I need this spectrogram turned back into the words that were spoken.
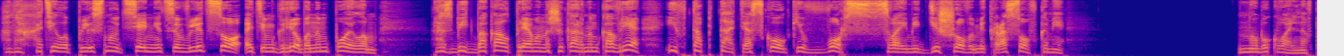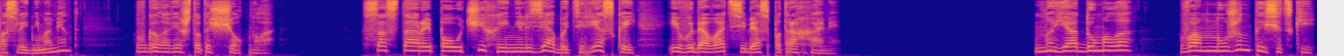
Она хотела плеснуть сеннице в лицо этим грёбаным пойлом, разбить бокал прямо на шикарном ковре и втоптать осколки в ворс своими дешевыми кроссовками. Но буквально в последний момент в голове что-то щелкнуло. Со старой паучихой нельзя быть резкой и выдавать себя с потрохами. «Но я думала, вам нужен Тысяцкий»,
